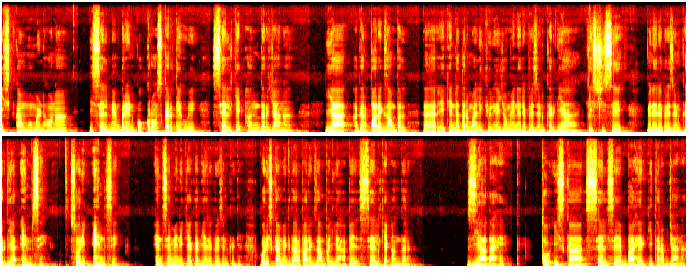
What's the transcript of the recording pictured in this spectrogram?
इसका मूवमेंट होना, इस सेल मेम्ब्रेन को क्रॉस करते हुए सेल के अंदर जाना, या अगर फॉर एग्ज़ाम्पल एक नदर मालिक्यूल है जो मैंने रिप्रेजेंट कर दिया, किस चीज़ से? मैंने रिप्रेजेंट कर दिया एम से। सॉरी एन से। एन से मैंने क्या कर दिया? रिप्रेजेंट कर दिया। और इसका मकदार फॉर एग्ज़ाम्पल यहाँ पे सेल के अंदर ज़्यादा हैं। तो इसका सेल से बाहर की तरफ़ जाना।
